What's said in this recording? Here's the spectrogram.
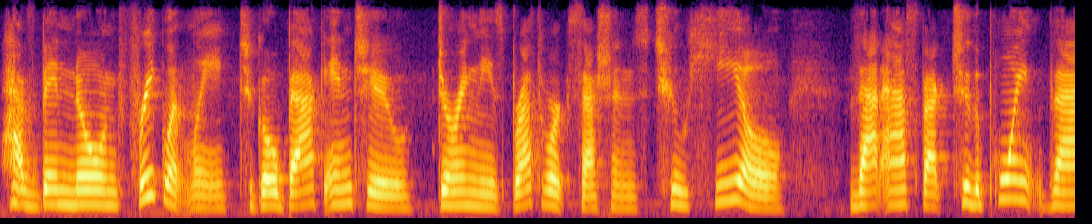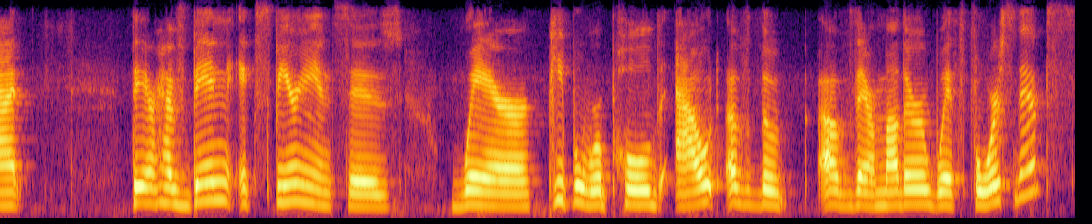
have been known frequently to go back into during these breathwork sessions to heal that aspect to the point that there have been experiences where people were pulled out of the of their mother with forceps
